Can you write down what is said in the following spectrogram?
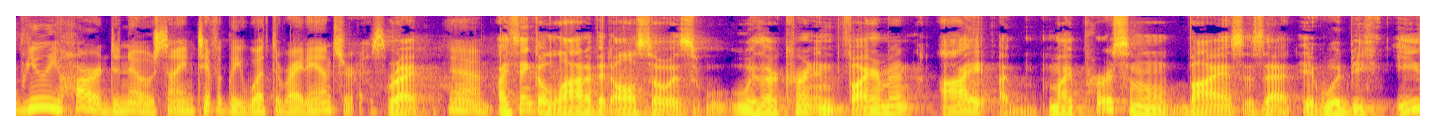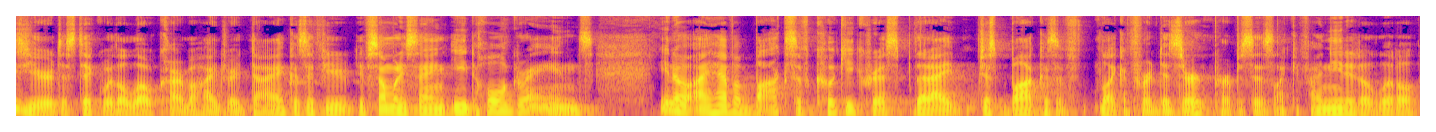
really hard to know scientifically what the right answer is. Right. Yeah. I think a lot of it also is with our current environment. I my personal bias is that it would be easier to stick with a low carbohydrate diet because if you if somebody's saying eat whole grains, you know, I have a box of Cookie Crisp that I just bought because of like for dessert purposes. Like if I needed a little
